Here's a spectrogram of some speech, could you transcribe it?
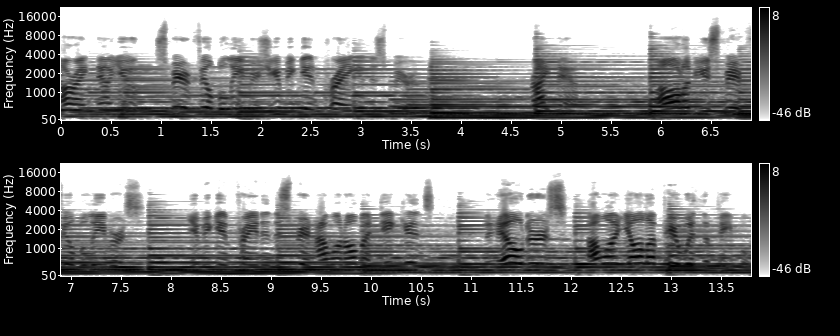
All right, now you spirit filled believers, you begin praying in the Spirit. Right now. All of you spirit filled believers, you begin praying in the Spirit. I want all my deacons, the elders, I want y'all up here with the people.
